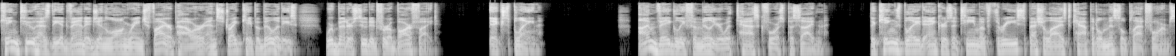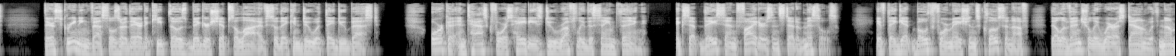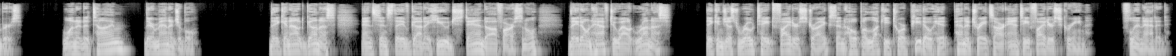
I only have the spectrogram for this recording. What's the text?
King 2 has the advantage in long-range firepower and strike capabilities. We're better suited for a bar fight. Explain. I'm vaguely familiar with Task Force Poseidon. The King's Blade anchors a team of three specialized capital missile platforms. Their screening vessels are there to keep those bigger ships alive so they can do what they do best. Orca and Task Force Hades do roughly the same thing, except they send fighters instead of missiles. If they get both formations close enough, they'll eventually wear us down with numbers. One at a time, they're manageable. They can outgun us, and since they've got a huge standoff arsenal, they don't have to outrun us. They can just rotate fighter strikes and hope a lucky torpedo hit penetrates our anti-fighter screen, Flynn added.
